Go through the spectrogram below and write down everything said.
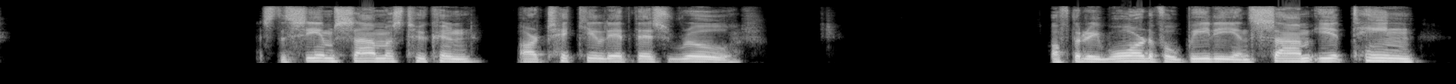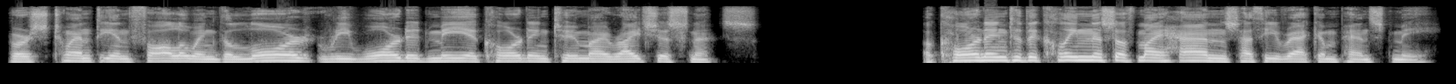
It's the same psalmist who can articulate this rule of the reward of obedience. Psalm 18, verse 20 and following, the Lord rewarded me according to my righteousness. According to the cleanness of my hands hath he recompensed me.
